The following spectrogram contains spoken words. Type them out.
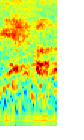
Yeah.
